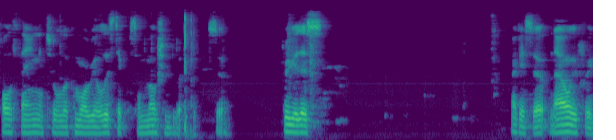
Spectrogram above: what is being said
whole thing to look more realistic with some motion blur. So preview this. Okay so now if we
